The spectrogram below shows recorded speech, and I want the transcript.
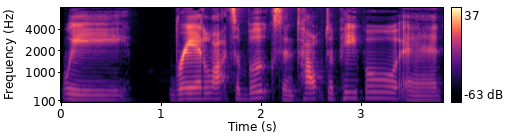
we read lots of books and talked to people. And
